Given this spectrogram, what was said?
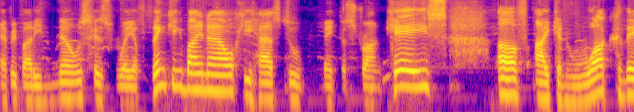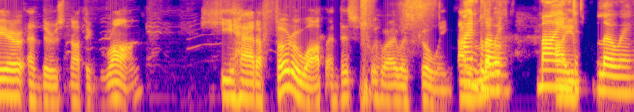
everybody knows his way of thinking by now he has to make a strong case of i can walk there and there's nothing wrong he had a photo op and this is where i was going I Mind blowing. Mind blowing.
